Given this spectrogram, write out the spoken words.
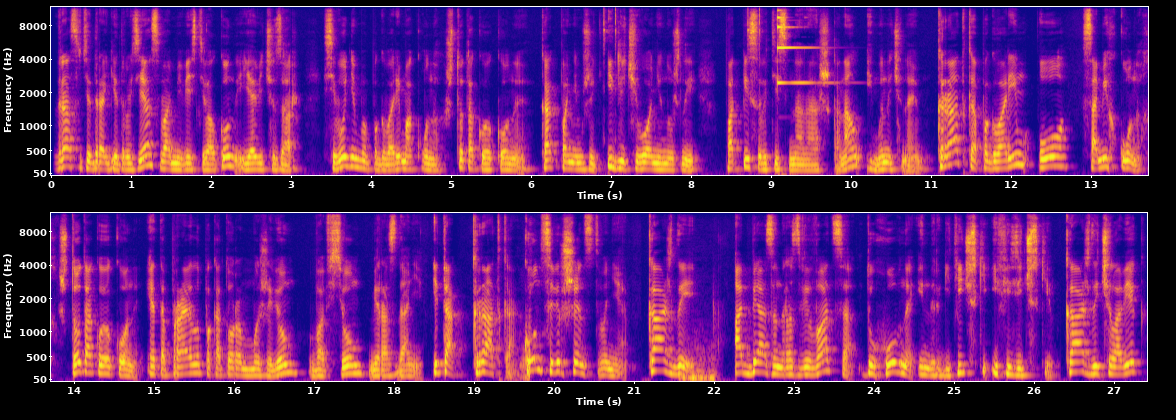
Здравствуйте, дорогие друзья, с вами Вести Волкон и я Вичезар. Сегодня мы поговорим о конах, что такое коны, как по ним жить и для чего они нужны. Подписывайтесь на наш канал и мы начинаем. Кратко поговорим о самих конах. Что такое коны? Это правила, по которым мы живем во всем мироздании. Итак, кратко. Кон совершенствования. Каждый обязан развиваться духовно, энергетически и физически. Каждый человек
